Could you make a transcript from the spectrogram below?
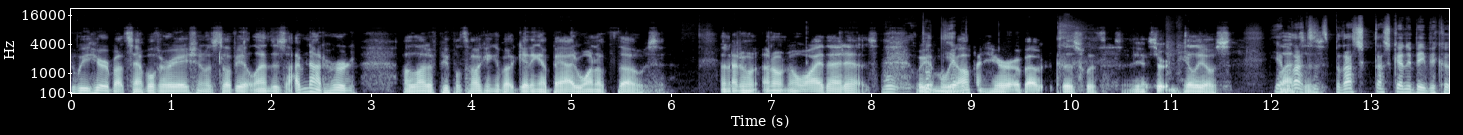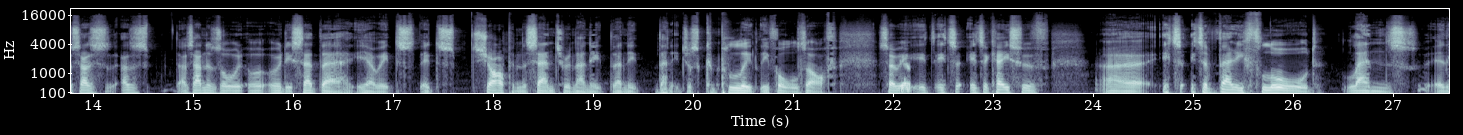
we hear about sample variation with Soviet lenses. I've not heard a lot of people talking about getting a bad one of those, and I don't. I don't know why that is. Well, We, but- we yeah, but- often hear about this with you know, certain Helios Yeah, but lenses. that's, but that's that's going to be because as as as Anna's al- al- already said there, you know, it's it's sharp in the center and then it then it then it just completely falls off. So Yep. it, it's it's a case of uh, it's it's a very flawed lens in,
